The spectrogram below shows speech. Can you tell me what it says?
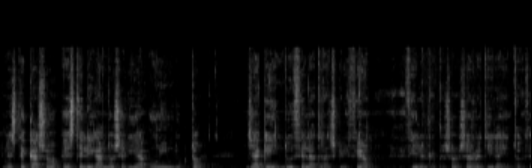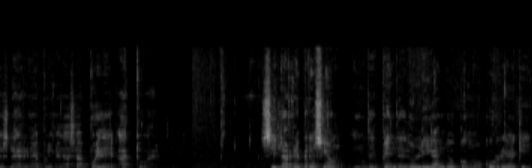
En este caso, este ligando sería un inductor, ya que induce la transcripción, es decir, el represor se retira y entonces la RNA polimerasa puede actuar. Si la represión depende de un ligando, como ocurre aquí,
